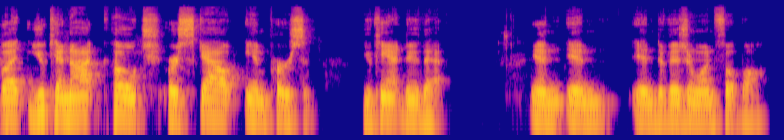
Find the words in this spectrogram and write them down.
but you cannot coach or scout in person. You can't do that in in in Division One football,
